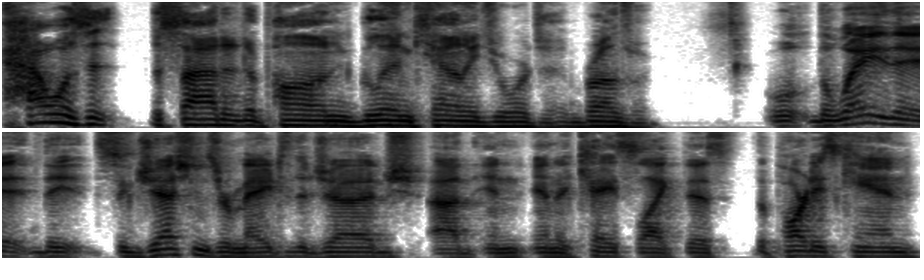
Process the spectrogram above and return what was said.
How was it decided upon Glynn County, Georgia, and Brunswick? Well, the way that the suggestions are made to the judge uh, in in a case like this, the parties can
